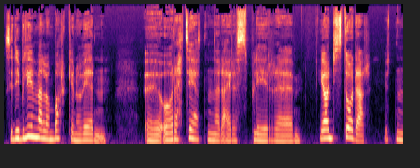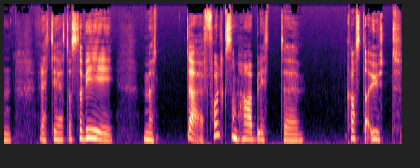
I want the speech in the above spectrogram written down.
så de blir mellom barken og veden, og rettighetene deres blir Ja, de står der uten rettigheter. Så vi møtte folk som har blitt uh, kasta ut,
